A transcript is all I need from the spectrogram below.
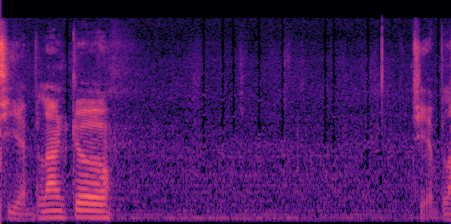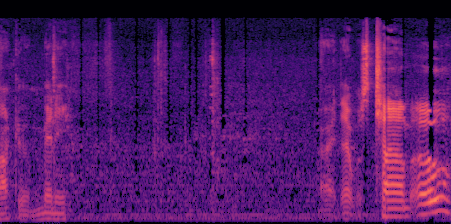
Tia Blanco. Tia Blanco Mini. All right, that was Tom O.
